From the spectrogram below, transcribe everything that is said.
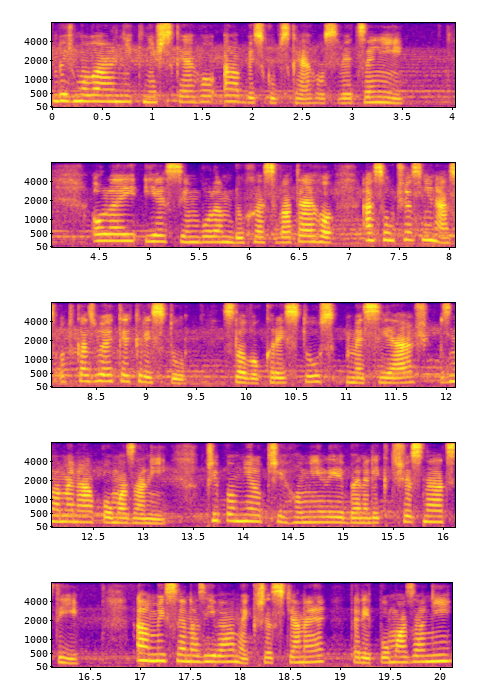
běžmování kněžského a biskupského svěcení. Olej je symbolem Ducha Svatého a současně nás odkazuje ke Kristu. Slovo Kristus, Mesiáš, znamená pomazaný, připomněl při homílii Benedikt XVI. A my se nazýváme křesťané, tedy pomazaní,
